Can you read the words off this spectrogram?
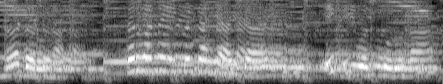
न डरोना सर्वांना एकच आहे आशा. एक दिवस कोरोना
